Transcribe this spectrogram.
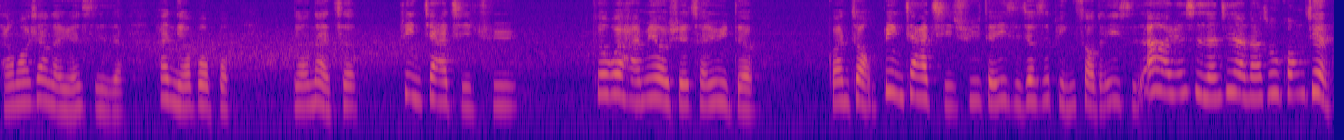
长毛象的原始人和牛伯伯牛奶车并驾齐驱。各位还没有学成语的观众，并驾齐驱的意思就是平手的意思啊！原始人竟然拿出弓箭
